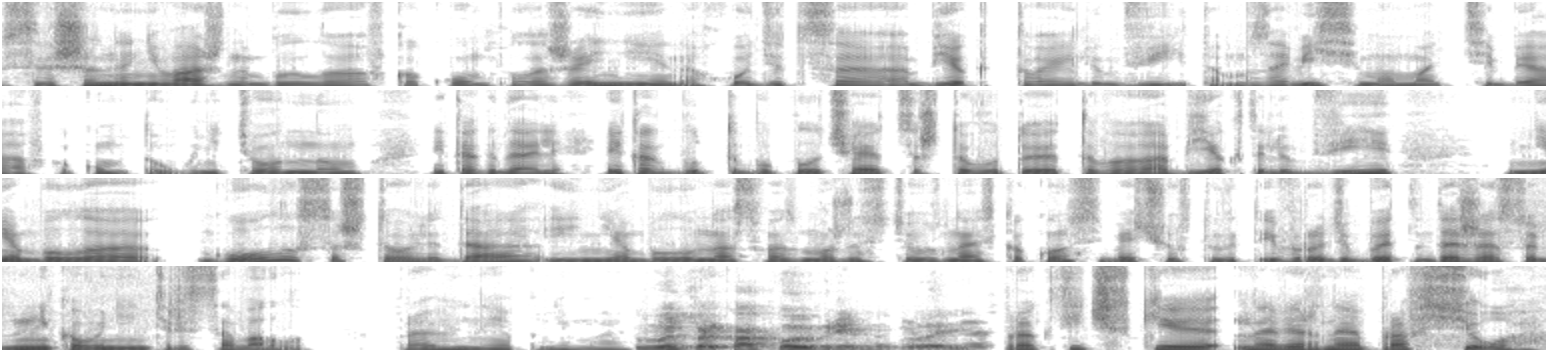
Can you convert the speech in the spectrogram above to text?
совершенно неважно было, в каком положении находится объект твоей любви, там, зависимом от тебя, в каком-то угнетенном и так далее. И как будто бы получается, что вот у этого объекта любви не было голоса, что ли, да, и не было у нас возможности узнать, как он себя чувствует, и вроде бы это даже особенно никого не интересовало. Правильно я понимаю? Вы про какое время говорите? Практически, наверное, про все.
